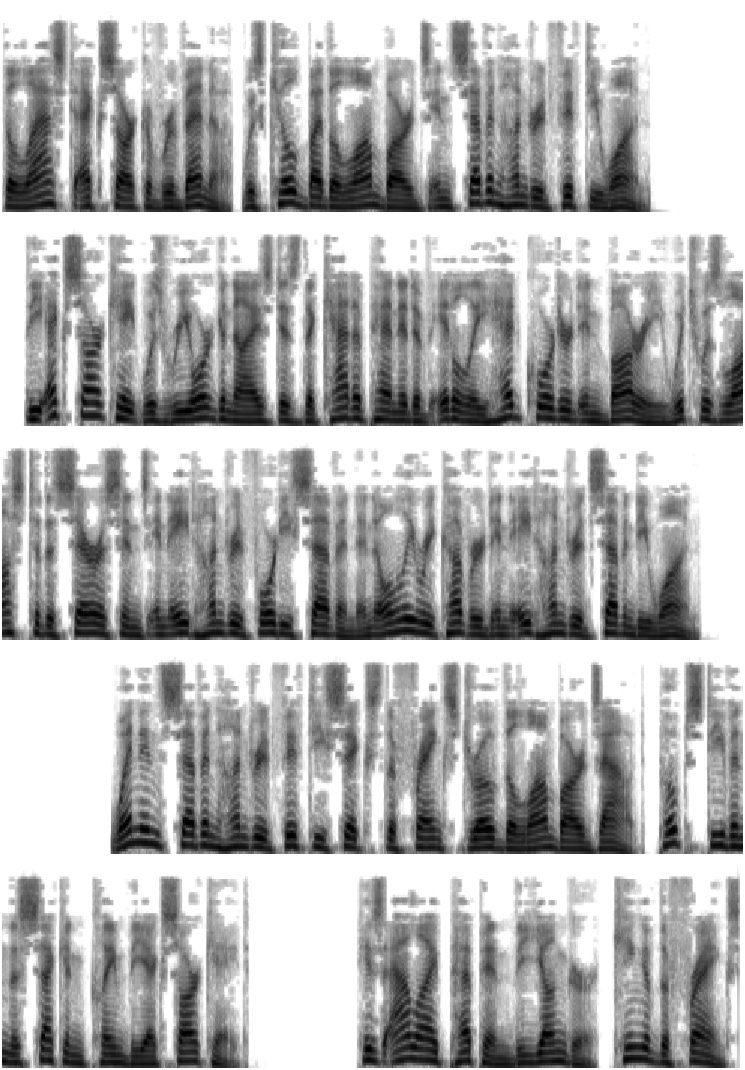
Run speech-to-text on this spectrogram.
the last Exarch of Ravenna, was killed by the Lombards in 751. The Exarchate was reorganized as the Catapanate of Italy headquartered in Bari which was lost to the Saracens in 847 and only recovered in 871. When in 756 the Franks drove the Lombards out, Pope Stephen II claimed the Exarchate. His ally Pepin the Younger, king of the Franks,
